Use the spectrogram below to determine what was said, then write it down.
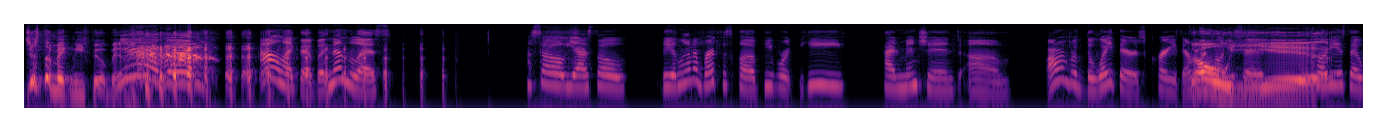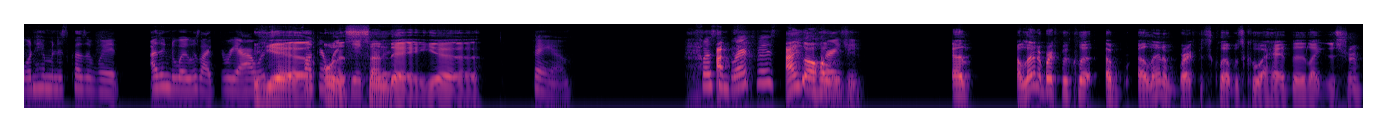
just to make me feel better. Yeah, I don't like that, but nonetheless. So yeah, so the Atlanta Breakfast Club, people, he had mentioned. Um, I remember the wait there is crazy. I remember oh Cody said. yeah, Cody said when him and his cousin went, I think the wait was like three hours. yeah, fucking on ridiculous. a Sunday. Yeah, fam. For some I- breakfast, I ain't gonna hold Crazy. you. Atlanta Breakfast Club, uh, Atlanta Breakfast Club was cool. I had the like the shrimp,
